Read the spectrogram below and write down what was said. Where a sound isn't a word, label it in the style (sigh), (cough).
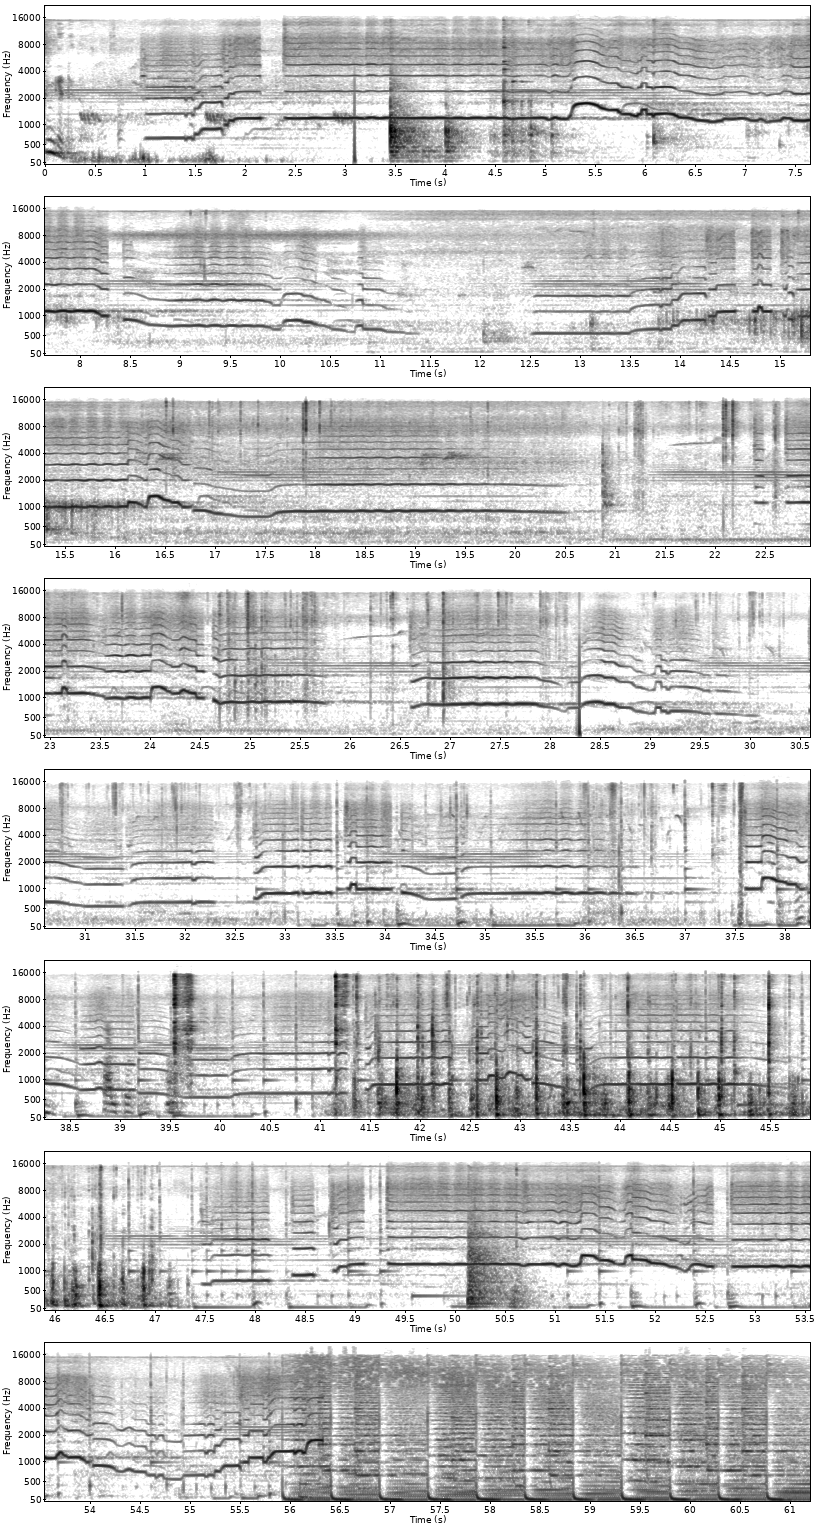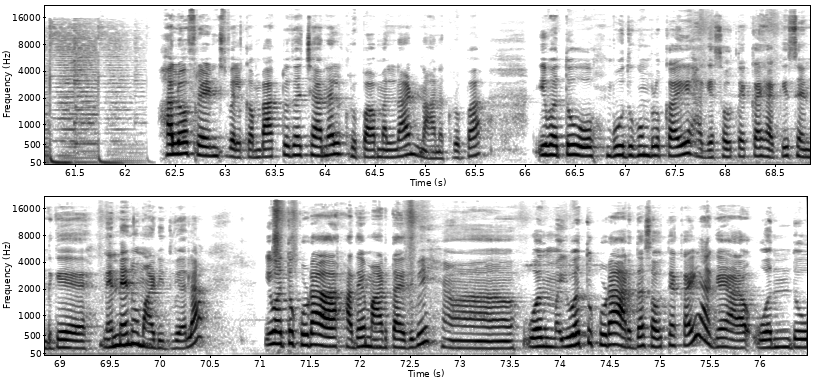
ಮೆಣಸಿನ ಗಿಡ ಹಾಲು ತೊಟ್ಟಿ ಹಾಂ hello friends welcome back to the channel ಇವತ್ತು ಬೂದುಗುಂಬಳಕಾಯಿ ಹಾಗೆ ಸೌತೆಕಾಯಿ ಹಾಕಿ ಸೆಂಡ್ಗೆ ನೆನ್ನೆನೂ ಮಾಡಿದ್ವಿ ಅಲ್ಲ? ಇವತ್ತು ಕೂಡ ಅದೇ ಮಾಡ್ತಾಯಿದ್ವಿ ಒಂದು ಇವತ್ತು ಕೂಡ ಅರ್ಧ ಸೌತೆಕಾಯಿ ಹಾಗೆ ಒಂದು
